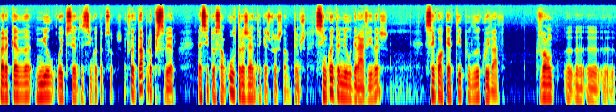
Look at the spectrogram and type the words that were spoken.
para cada 1.850 pessoas. Portanto, dá para perceber a situação ultrajante em que as pessoas estão. Temos 50 mil grávidas sem qualquer tipo de cuidado, que vão uh, uh,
